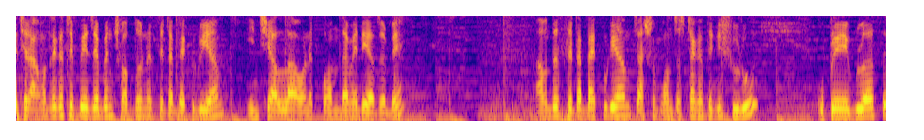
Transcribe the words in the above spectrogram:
এছাড়া আমাদের কাছে পেয়ে যাবেন সব ধরনের সেট আপ অ্যাকুরিয়াম ইনশাআল্লাহ অনেক কম দামে দেওয়া যাবে। আমাদের সেট আপ অ্যাকুরিয়াম চারশো পঞ্চাশ টাকা থেকে শুরু। উপরে এগুলো আছে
